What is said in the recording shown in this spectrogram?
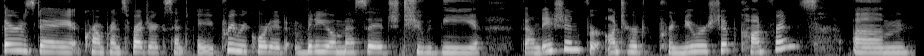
Thursday, Crown Prince Frederik sent a pre recorded video message to the Foundation for Entrepreneurship Conference. Um,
